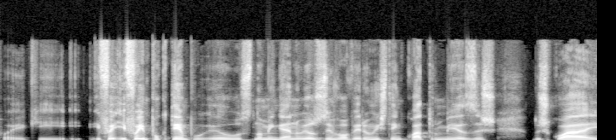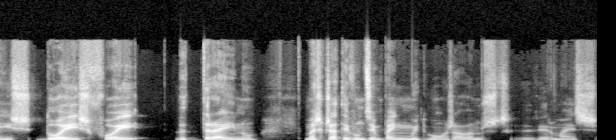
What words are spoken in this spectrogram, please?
foi aqui e foi, e foi em pouco tempo. Eu, se não me engano, eles desenvolveram isto em 4 meses, dos quais dois foi de treino, mas que já teve um desempenho muito bom. Já vamos ver mais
